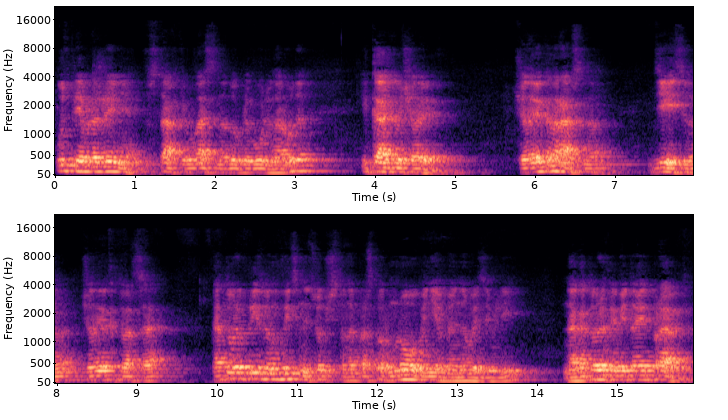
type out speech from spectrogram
Путь преображения в ставке власти на добрую волю народа и каждого человека. Человека нравственного, деятельного, человека-творца, который призван вытянуть общество на простор нового неба и новой земли, на которых обитает правда,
